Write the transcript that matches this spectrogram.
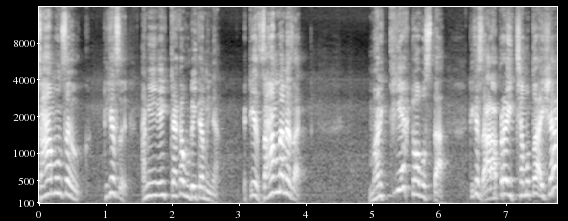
যাহা মন চাই হোক। ঠিক আছে? আমি এই টাকা উড়াইতামই না। এটি জাহান নামে যাক। মানে কি একটা অবস্থা? ঠিক আছে? আর আপনারা ইচ্ছা মতো আইসা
